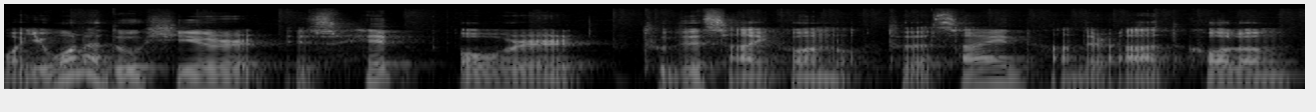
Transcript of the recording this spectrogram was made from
What you want to do here is hit over to this icon to the side under add column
